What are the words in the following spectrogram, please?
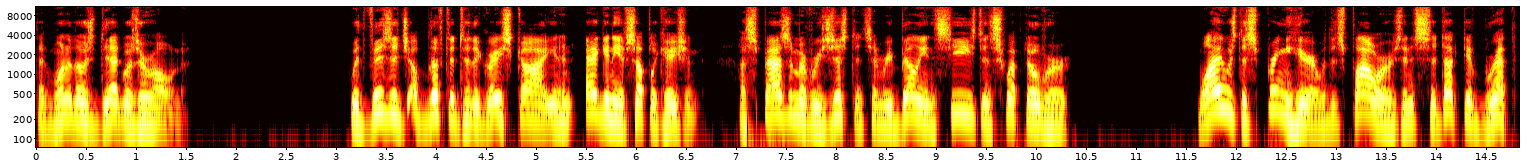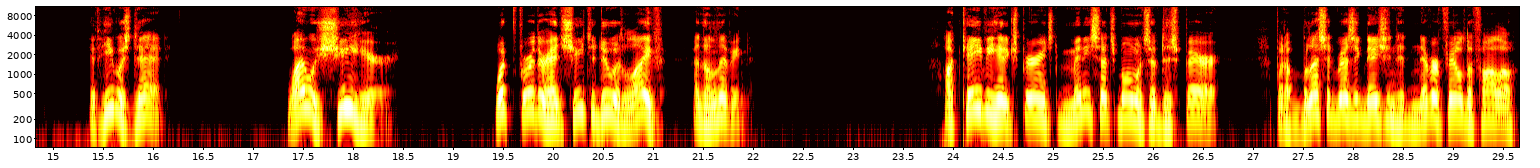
that one of those dead was her own. With visage uplifted to the gray sky in an agony of supplication, a spasm of resistance and rebellion seized and swept over her. Why was the spring here with its flowers and its seductive breath if he was dead? Why was she here? What further had she to do with life and the living? Octavie had experienced many such moments of despair, but a blessed resignation had never failed to follow,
